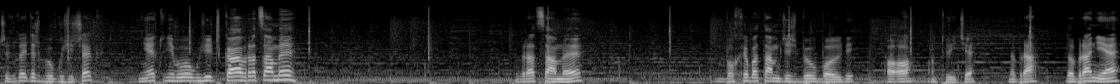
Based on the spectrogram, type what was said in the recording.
Czy tutaj też był guziczek? Nie, tu nie było guziczka. Wracamy. Wracamy. Bo chyba tam gdzieś był Boldy. O, o, on tu idzie. Dobra, dobra, nie.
